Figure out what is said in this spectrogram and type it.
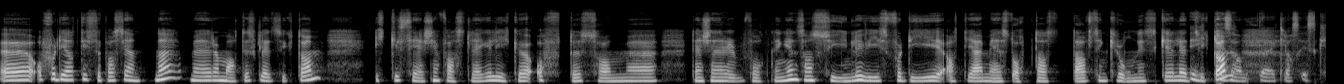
Eh, Og fordi at disse pasientene med revmatisk leddsykdom ikke ser sin fastlege like ofte som eh, den generelle befolkningen, sannsynligvis fordi at de er mest opptatt av sin kroniske Ikke sant, det er klassisk.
